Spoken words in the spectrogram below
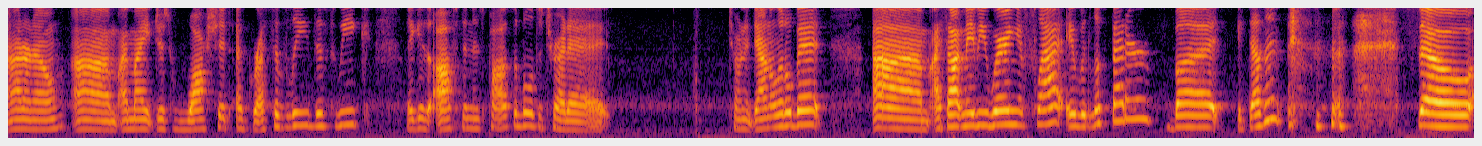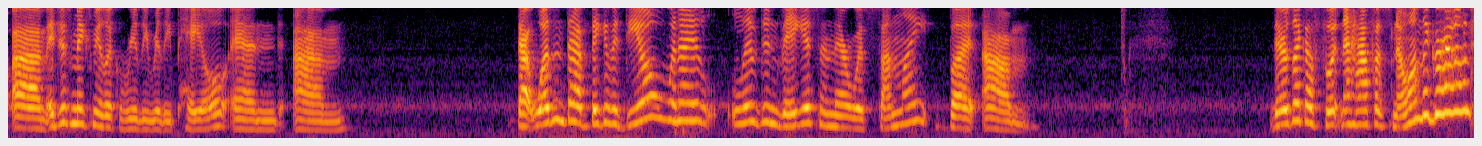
I don't know. Um, I might just wash it aggressively this week, like as often as possible to try to tone it down a little bit. Um, I thought maybe wearing it flat it would look better, but it doesn't. so um, it just makes me look really, really pale, and um, that wasn't that big of a deal when I lived in Vegas and there was sunlight, but um, there's like a foot and a half of snow on the ground.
